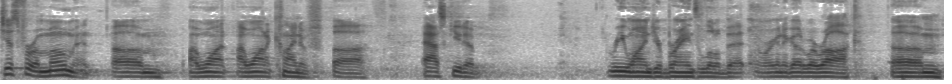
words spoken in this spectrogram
just for a moment, um, I want I want to kind of uh, ask you to rewind your brains a little bit, and we're going to go to Iraq. Um,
